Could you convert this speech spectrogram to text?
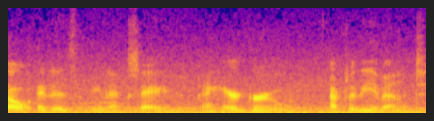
So it is the next day. My hair grew after the event.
